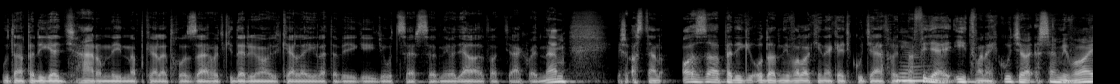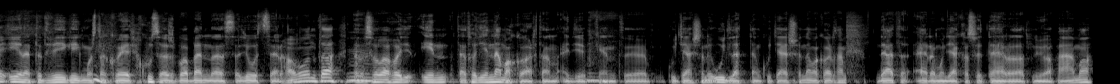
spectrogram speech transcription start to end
utána pedig egy három-négy nap kellett hozzá, hogy kiderüljön, hogy kell-e élete végéig gyógyszer szedni, vagy eladhatják, vagy nem és aztán azzal pedig odadni valakinek egy kutyát, hogy ja. na figyelj, itt van egy kutya, semmi baj, életed végig most akkor egy huszasba benne lesz a gyógyszer havonta. Mm. Szóval, hogy én, tehát, hogy én nem akartam egyébként mm. kutyás úgy lettem kutyás, hogy nem akartam, de hát erre mondják azt, hogy teher alatt nő a pálma.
